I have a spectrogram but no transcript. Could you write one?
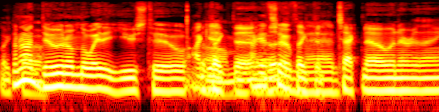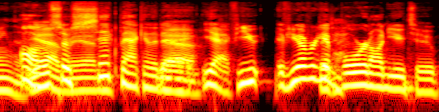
Like They're the- not uh, doing them the way they used to. I Oh, get, like the, I get the- so like the techno and everything. The- Oh, it was so man. sick back in the day. Yeah. Yeah. if you if you ever get They'd- bored on YouTube,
